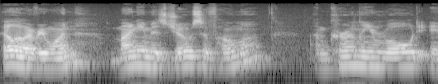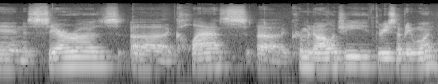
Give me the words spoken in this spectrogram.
Hello, everyone. My name is Joseph Homa. I'm currently enrolled in Sarah's uh, class, uh, Criminology 371,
